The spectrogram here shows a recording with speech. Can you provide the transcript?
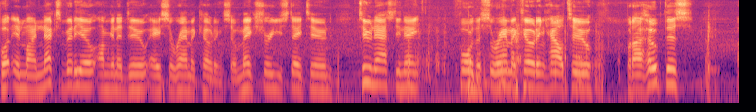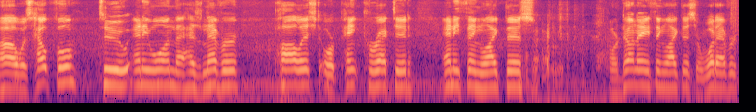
But in my next video, I'm gonna do a ceramic coating. So make sure you stay tuned to Nazty Nate for the ceramic coating how-to. But I hope this uh, was helpful to anyone that has never polished or paint corrected anything like this or done anything like this or whatever.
